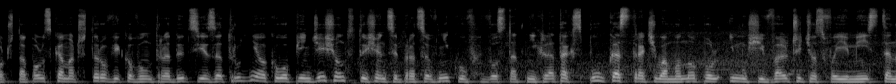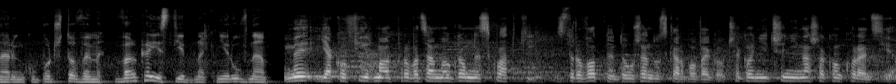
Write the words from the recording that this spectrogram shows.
Poczta Polska ma czterowiekową tradycję, zatrudnia około 50 tysięcy pracowników. W ostatnich latach spółka straciła monopol i musi walczyć o swoje miejsce na rynku pocztowym. Walka jest jednak nierówna. My jako firma odprowadzamy ogromne składki zdrowotne do Urzędu Skarbowego, czego nie czyni nasza konkurencja.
